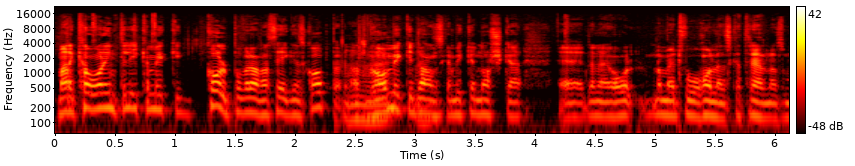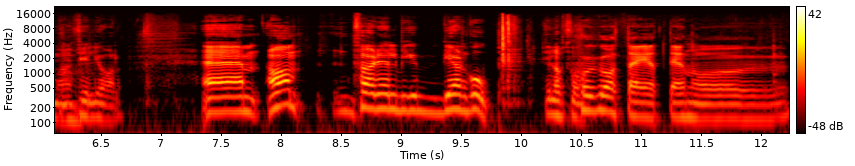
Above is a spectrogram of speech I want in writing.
Man har inte lika mycket koll på varandras egenskaper. Att vi har mycket danska, mycket norska. Eh, den här, de här två holländska tränarna som har en Mm. filial. Ehm, ja, fördel Björn Goop i lopp två. 7-8-1 det är nog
